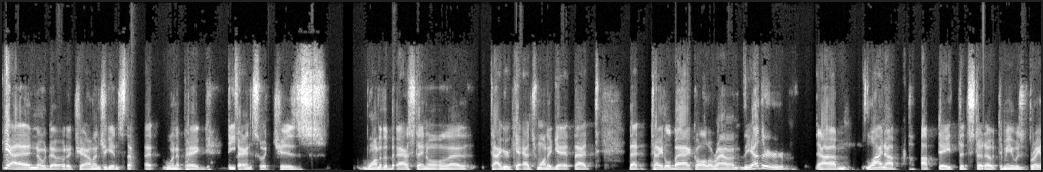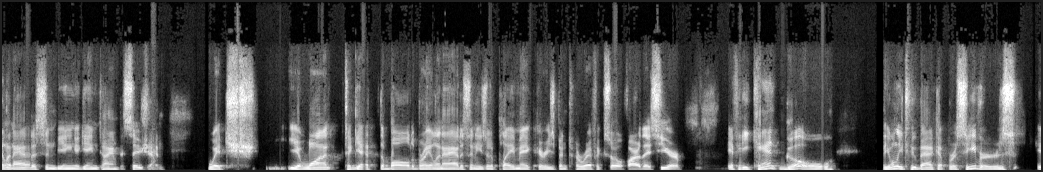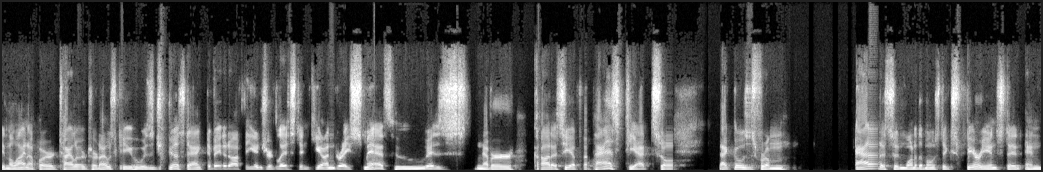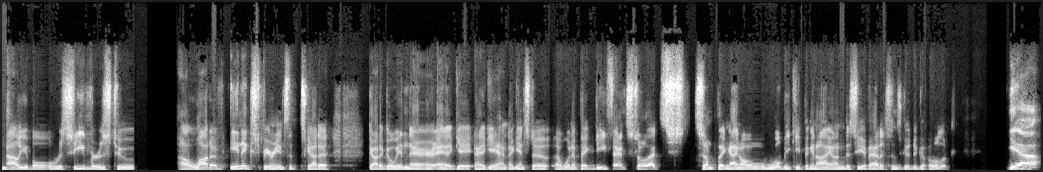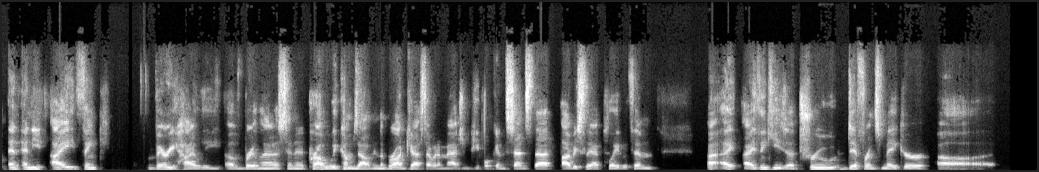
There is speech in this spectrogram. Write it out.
Yeah, no doubt a challenge against that, that Winnipeg defense, which is one of the best. I know uh, Tiger Cats want to get that that title back all around. The other um, lineup update that stood out to me was Bralon Addison being a game time decision, which you want to get the ball to Bralon Addison. He's a playmaker. He's been terrific so far this year. If he can't go, the only two backup receivers in the lineup are Tyler Ternowski, who was just activated off the injured list, and Kiondre Smith, who has never caught a CFL pass yet. So that goes from Addison, one of the most experienced and, and valuable receivers, to a lot of inexperience that's got to got to go in there again against a, a, Winnipeg defense. So that's something I know we'll be keeping an eye on to see if Addison's good to go. Luke. Yeah, and and I think very highly of Bralon Addison. It probably comes out in the broadcast. I would imagine people can sense that. Obviously, I played with him. I I think he's a true difference maker. Uh,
